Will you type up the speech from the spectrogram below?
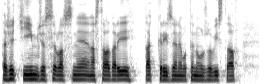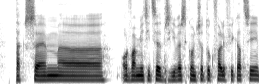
Takže tím, že se vlastně nastala tady ta krize nebo ten nouzový stav, tak jsem uh, o dva měsíce dříve skončil tu kvalifikaci.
